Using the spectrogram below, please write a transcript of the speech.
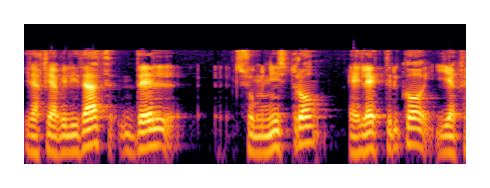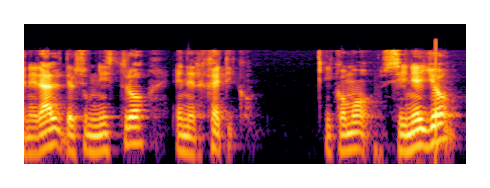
y la fiabilidad del suministro eléctrico y en general del suministro energético y cómo sin ello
